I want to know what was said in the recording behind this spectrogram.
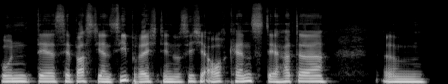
Und der Sebastian Siebrecht, den du sicher auch kennst, der hat da ähm,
